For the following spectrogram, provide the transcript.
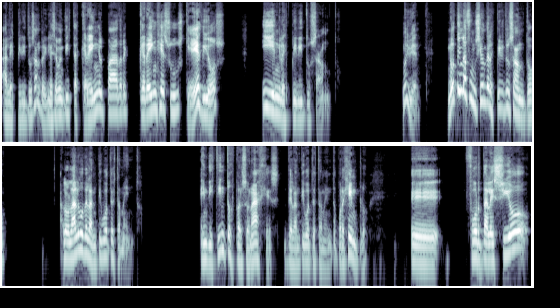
al Espíritu Santo. La iglesia adventista cree en el Padre, cree en Jesús, que es Dios, y en el Espíritu Santo. Muy bien. Noten la función del Espíritu Santo a lo largo del Antiguo Testamento, en distintos personajes del Antiguo Testamento. Por ejemplo, eh, fortaleció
